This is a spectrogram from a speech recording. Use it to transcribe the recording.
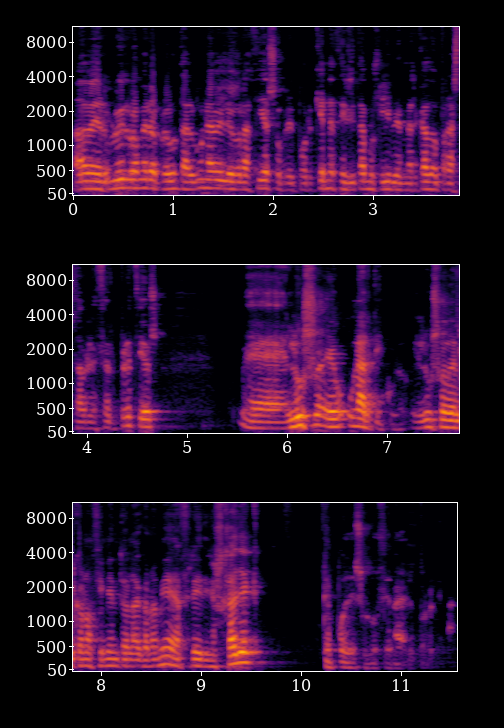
A ver, Luis Romero pregunta, ¿alguna bibliografía sobre por qué necesitamos libre mercado para establecer precios? Eh, el uso, eh, un artículo, el uso del conocimiento en la economía de Friedrich Hayek te puede solucionar el problema.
